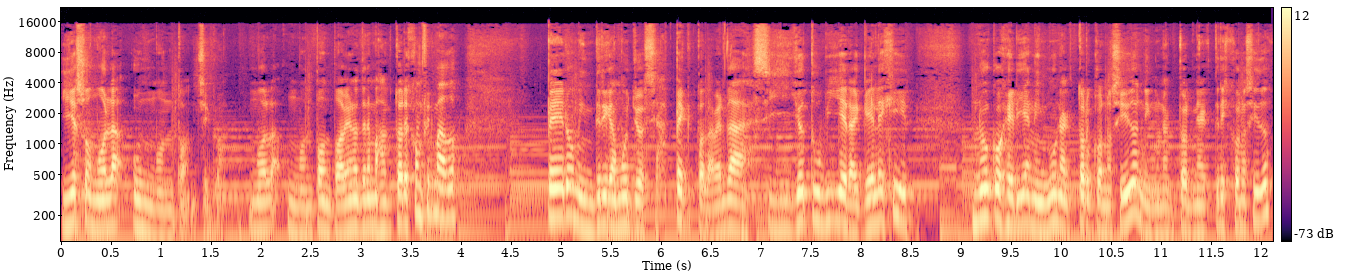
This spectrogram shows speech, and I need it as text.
Y eso mola un montón, chicos. Mola un montón. Todavía no tenemos actores confirmados, pero me intriga mucho ese aspecto, la verdad. Si yo tuviera que elegir, no cogería ningún actor conocido, ningún actor ni actriz conocido.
